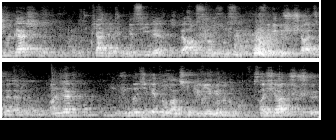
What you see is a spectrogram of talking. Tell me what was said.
çipler kendi kütlesiyle ve aksiyonsuz hızlı bir düşüş halindeler. Ancak ucunda ciket olan bir yemin aşağı düşüşü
